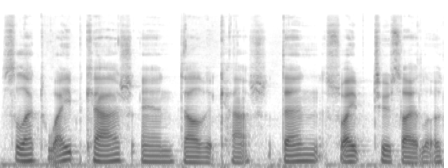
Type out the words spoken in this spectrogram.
Select wipe cache and Dalvik cache, then swipe to sideload.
